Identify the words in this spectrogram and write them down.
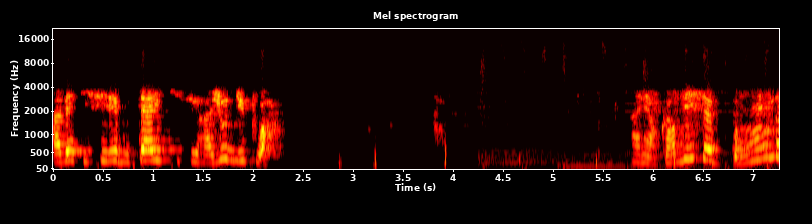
avec ici les bouteilles qui se rajoutent du poids. Allez, encore 10 secondes.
